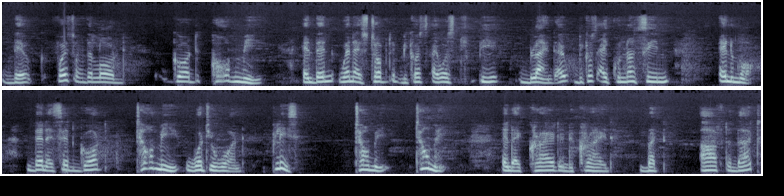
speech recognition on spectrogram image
the voice of the Lord, God called me. And then when I stopped, because I was to be blind, I, because I could not see anymore, then I said, God, tell me what you want. Please, tell me, tell me. And I cried and cried. But after that,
